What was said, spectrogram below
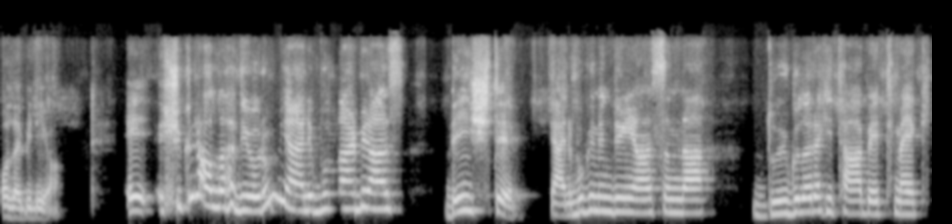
olabiliyor. E, şükür Allah'a diyorum yani bunlar biraz değişti. Yani bugünün dünyasında duygulara hitap etmek,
